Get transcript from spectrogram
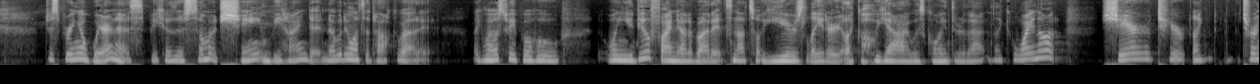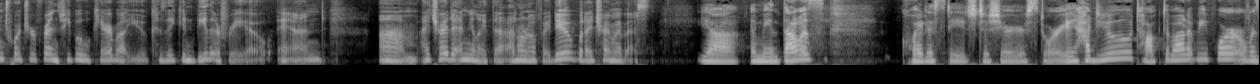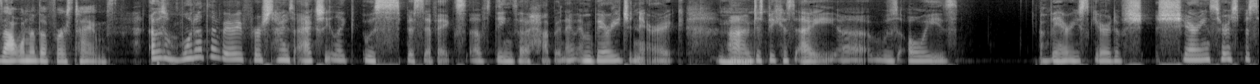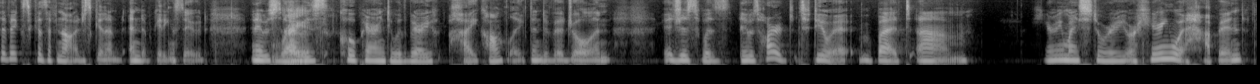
just bring awareness because there's so much shame behind it nobody wants to talk about it like most people who when you do find out about it it's not till years later you're like oh yeah i was going through that like why not share to your like turn towards your friends people who care about you because they can be there for you and um, i try to emulate that i don't know if i do but i try my best Yeah, I mean, that was quite a stage to share your story. Had you talked about it before, or was that one of the first times? I was one of the very first times I actually like it was specifics of things that happened. I'm, I'm very generic, um, just because I uh, was always very scared of sh- sharing certain specifics because if not, I'm just gonna end up getting sued. And it was I was co-parenting with a very high conflict individual, and it just was it was hard to do it. But um, hearing my story or hearing what happened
